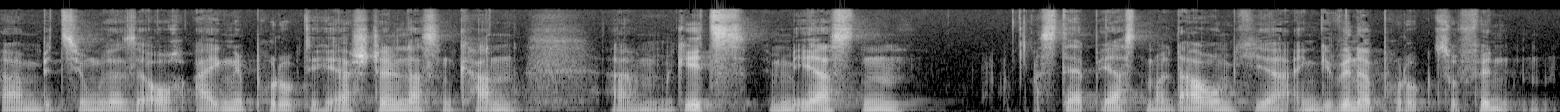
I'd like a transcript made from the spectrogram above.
ähm, beziehungsweise auch eigene Produkte herstellen lassen kann, ähm, geht es im ersten Step erstmal darum, hier ein Gewinnerprodukt zu finden.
